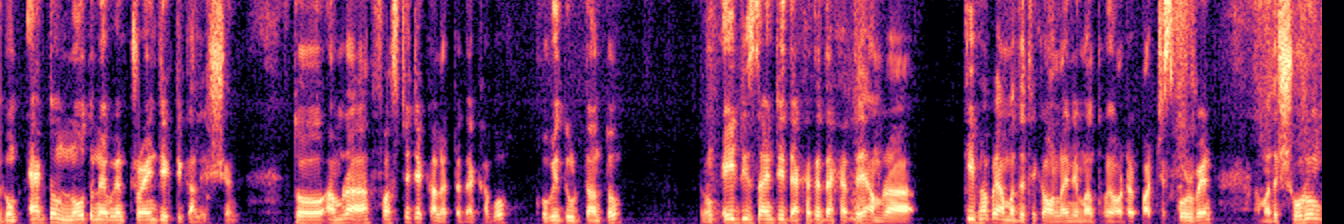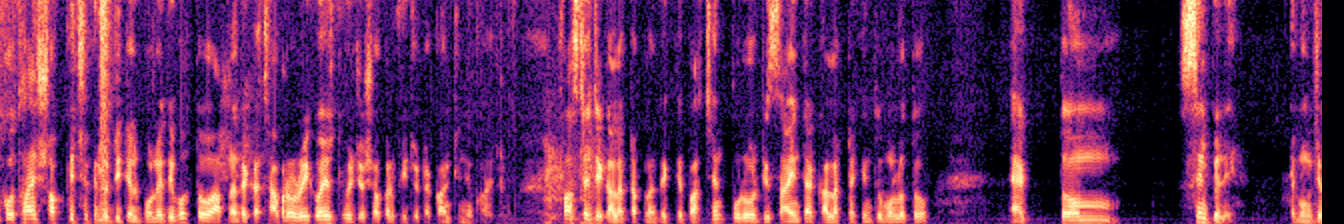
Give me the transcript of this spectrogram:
এবং একদম নতুন এবং ট্রেন্ডি একটি কালেকশন তো আমরা ফার্স্টে যে কালারটা দেখাবো, খুবই দুর্দান্ত। এবং এই ডিজাইনটি দেখাতে দেখাতে আমরা কীভাবে আমাদের থেকে অনলাইনের মাধ্যমে অর্ডার পারচেস করবেন, আমাদের শোরুম কোথায়, সবকিছু কিন্তু ডিটেল বলে দিব। তো আপনাদের কাছে আবারও রিকোয়েস্ট ধৈর্য সহকার ভিডিওটা কন্টিনিউ করার জন্য। ফার্স্টে যে কালারটা আপনারা দেখতে পাচ্ছেন, পুরো ডিজাইনটা কালারটা কিন্তু মূলত একদম সিম্পলি এবং যে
